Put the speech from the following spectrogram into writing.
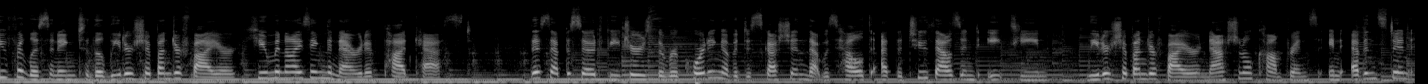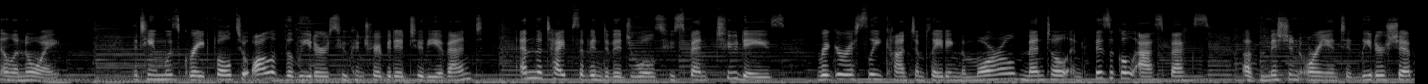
You for listening to the Leadership Under Fire Humanizing the Narrative podcast. This episode features the recording of a discussion that was held at the 2018 Leadership Under Fire National Conference in Evanston, Illinois. The team was grateful to all of the leaders who contributed to the event and the types of individuals who spent two days rigorously contemplating the moral, mental, and physical aspects of mission oriented leadership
